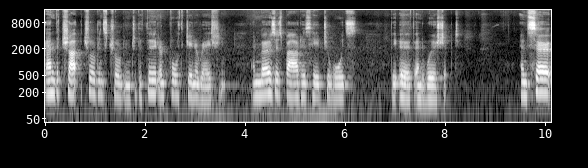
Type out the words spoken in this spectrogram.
and the ch- children's children to the third and fourth generation. And Moses bowed his head towards the earth and worshipped. And so,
